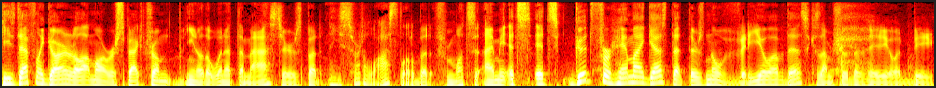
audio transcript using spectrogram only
he's definitely garnered a lot more respect from you know the win at the Masters, but he sort of lost a little bit from what's. I mean, it's it's good for him, I guess, that there's no video of this because I'm sure the video would be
